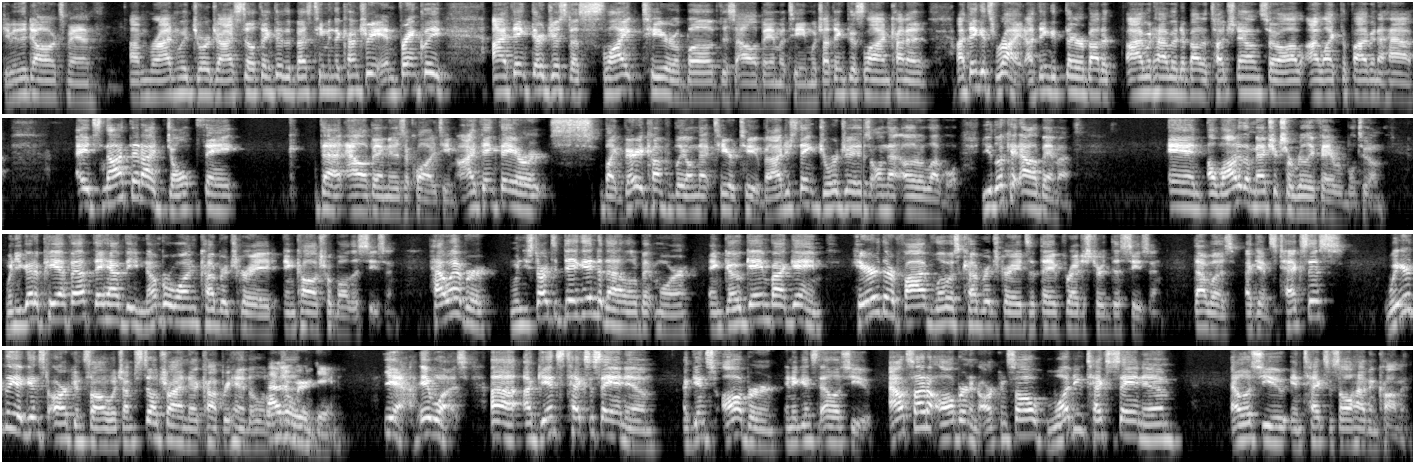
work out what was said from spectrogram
Give me the dogs, man. I'm riding with Georgia. I still think they're the best team in the country. And frankly, I think they're just a slight tier above this Alabama team, which I think this line kind of, I think it's right. I think they're about a, I would have it about a touchdown. So I, I like the five and a half. It's not that I don't think that Alabama is a quality team. I think they are like very comfortably on that tier too, but I just think Georgia is on that other level. You look at Alabama, and a lot of the metrics are really favorable to them. When you go to PFF, they have the number one coverage grade in college football this season. However, when you start to dig into that a little bit more and go game by game, here are their five lowest coverage grades that they've registered this season. That was against Texas, weirdly against Arkansas, which I'm still trying to comprehend a little. That was bit. a weird game. Yeah, it was uh, against Texas A&M, against Auburn, and against LSU. Outside of Auburn and Arkansas, what do Texas A&M, LSU, and Texas all have in common?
